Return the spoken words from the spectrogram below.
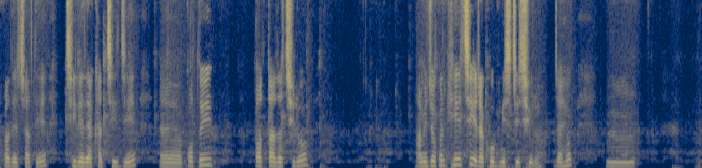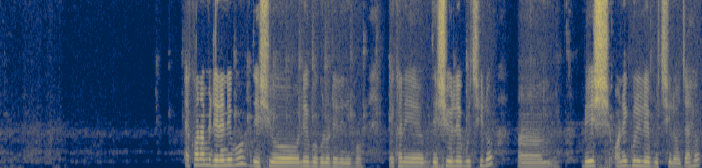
আপনাদের সাথে ছিলে দেখাচ্ছি যে কতই তরতাজা ছিল। আমি যখন খেয়েছি এটা খুব মিষ্টি ছিল। যাই হোক এখন আমি ঢেলে নেব। দেশীয় লেবুগুলো ঢেলে নিব। এখানে দেশীয় লেবু ছিল বেশ অনেকগুলি লেবু ছিল। যাই হোক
